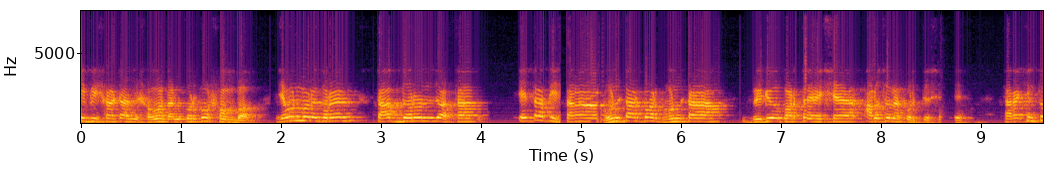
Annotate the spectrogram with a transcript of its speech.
এই বিষয়টা আমি সমাধান করব, সম্ভব। যেমন মনে করেন, তার ধরুন, অর্থাৎ তারা ঘণ্টার পর ঘণ্টা ভিডিও বার্তায় এসে আলোচনা করতেছে। তারা কিন্তু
